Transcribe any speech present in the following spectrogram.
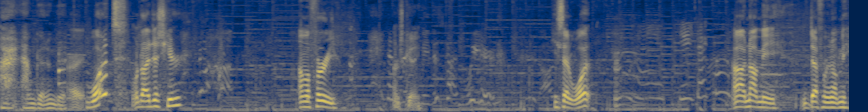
Alright, I'm good, I'm good. Alright. What? What did I just hear? I'm a furry. I'm just kidding. He said what? Uh, not me. Definitely not me.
